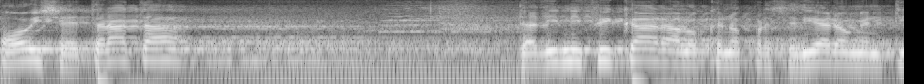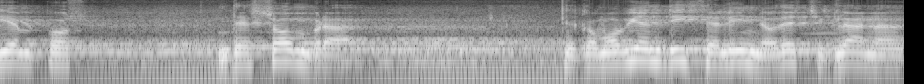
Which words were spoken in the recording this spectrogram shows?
Hoy se trata de dignificar a los que nos precedieron en tiempos de sombra, que como bien dice el himno de Chiclana,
